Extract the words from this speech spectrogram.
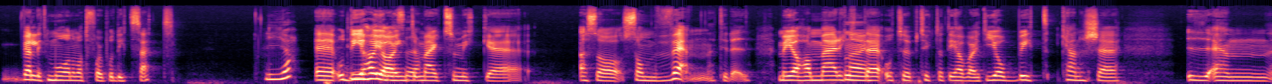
väldigt mån om att få det på ditt sätt. Ja. Eh, och det, Det har jag inte säga. märkt så mycket alltså, som vän till dig. Men jag har märkt Nej. det och typ tyckt att det har varit jobbigt kanske i en,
